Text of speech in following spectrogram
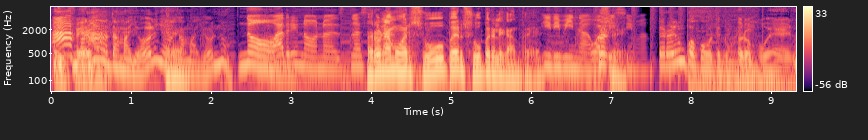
Ah, pero ella no está mayor, ella no está mayor, ¿no? No, Adri no, no es. No es Pero una grande. mujer súper, súper elegante. ¿eh? Y divina, guapísima. Pero es un cocote con Pero bueno,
